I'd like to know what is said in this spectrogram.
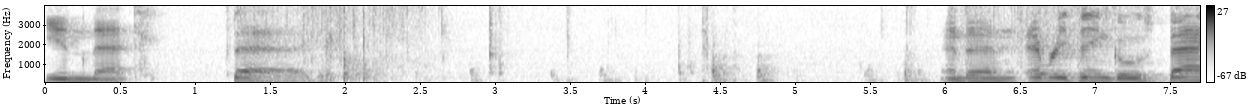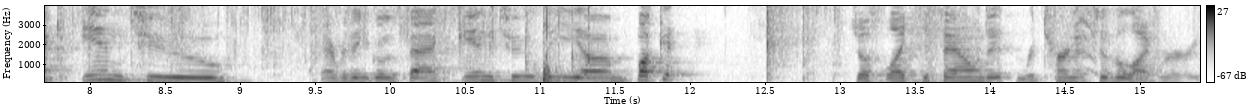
in that bag. And then everything goes back into everything goes back into the um, bucket just like you found it, and return it to the library.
